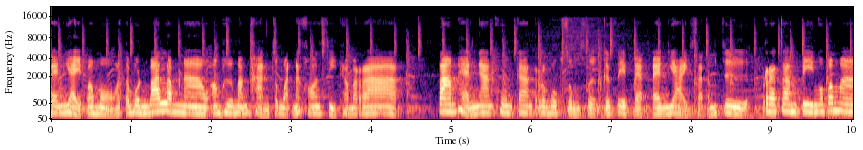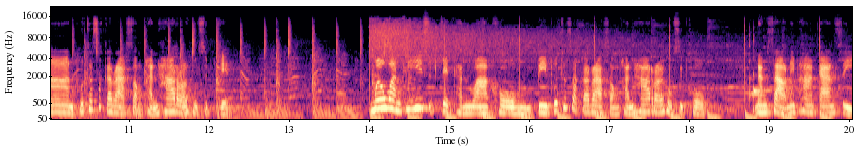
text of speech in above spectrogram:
ปลงใหญ่ปะหมอตำบลบ้านลำนาวอำเภอบางขันจังหวัดนครศรีธรรมราช ตามแผนงานโครงการระบบส่งเสริมเกษตรแบบแปลงใหญ่สัตว์น้ำจืด ประจำปีงบประมาณ พุทธศักราช 2567เมื่อวันที่ 27 ธันวาคม ปีพุทธศักราช 2566 นางสาวนิพาการศรี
